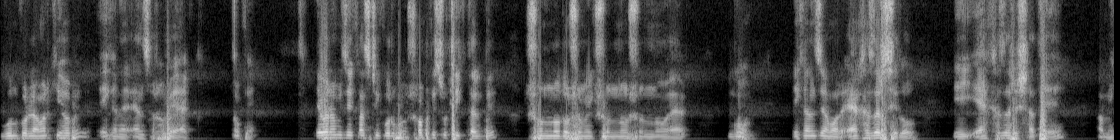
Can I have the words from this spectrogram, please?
গুণ করলে আমার কি হবে? এখানে অ্যান্সার হবে এক। ওকে এবার আমি যে কাজটি করব সব কিছু ঠিক থাকবে। শূন্য দশমিক শূন্য শূন্য এক গুণ। এখানে যে আমার এক হাজার ছিল, এই এক হাজারের সাথে আমি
